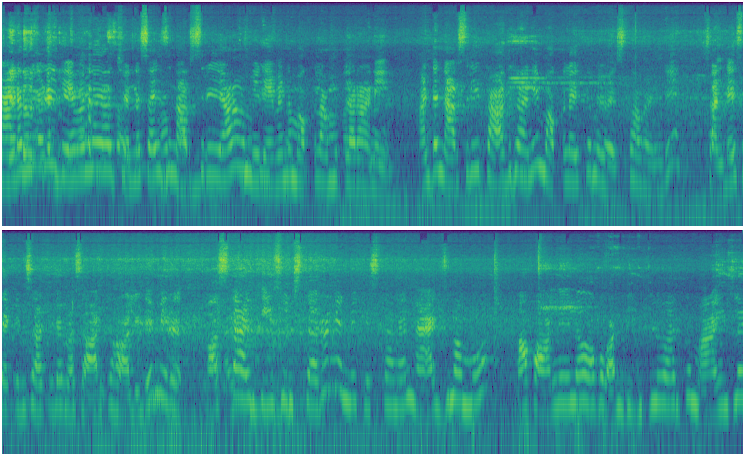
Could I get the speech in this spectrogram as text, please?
మేడం గారు ఏమైనా చిన్న సైజు నర్సరీయా? మీరు ఏమైనా మొక్కలు అమ్ముతారా అని. అంటే నర్సరీ కాదు కానీ మొక్కలు అయితే మేము ఇస్తామండి. సండే సెకండ్ సాటర్డే మా సార్కి హాలిడే. మీరు వస్తే ఆయన తీసి ఉంచుతారు నేను మీకు ఇస్తానని మ్యాక్సిమమ్ మా కాలనీలో ఒక వంద ఇంట్ల వరకు మా ఇంట్లో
